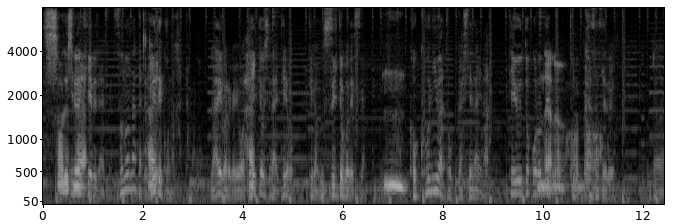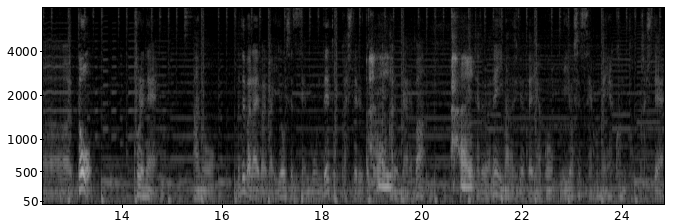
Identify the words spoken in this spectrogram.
そうですいろいろ聞ねけるじゃないですか。その中で出てこなかったもの、ライバルが要は提供しない手を、手が薄いとこですよ。うん。ここには特化してないなっていうところで特化させる。とこれねあの例えばライバルが医療施設専門で特化してるところがあるんであれば、はい。例えばね今の時期だったらエアコン医療施設専門のエアコンに特化して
